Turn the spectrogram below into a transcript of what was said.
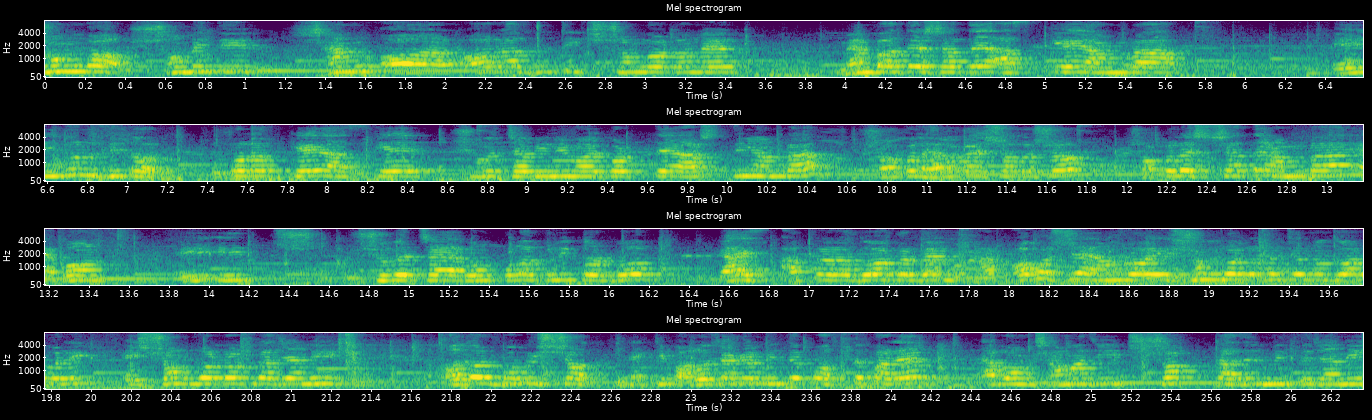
সংঘ সমিতির অরাজনৈতিক সংগঠনের মেম্বারদের সাথে আজকে আমরা ঈদুল ফিতর উপলক্ষে আজকে শুভেচ্ছা বিনিময় করতে আসছি আমরা। সকল গাইস সদস্য। সকলের সাথে আমরা এবং এই শুভেচ্ছা এবং কোলাকুলি করব। গাইস আপনারা দোয়া করবেন। আর অবশ্যই আমরা এই সংগঠনের জন্য দোয়া করি। এই সংগঠনটা জানি অদর ভবিষ্যৎ একটি ভালো জায়গার মধ্যে পৌঁছতে পারে এবং সামাজিক সব কাজের মধ্যে জানি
